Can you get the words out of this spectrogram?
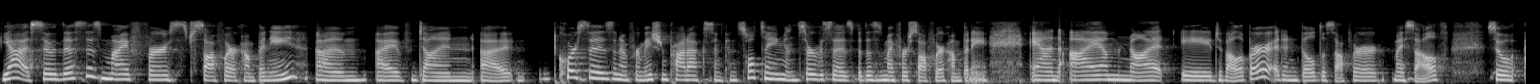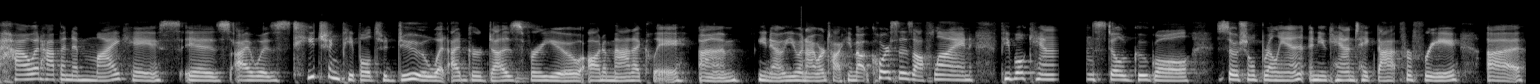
Yeah, so this is my first software company. Um, I've done uh, courses and information products and consulting and services, but this is my first software company. And I am not a developer. I didn't build the software myself. So, how it happened in my case is I was teaching people to do what Edgar does for you automatically. Um, you know, you and I were talking about courses offline. People can't still Google Social Brilliant, and you can take that for free. Uh,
